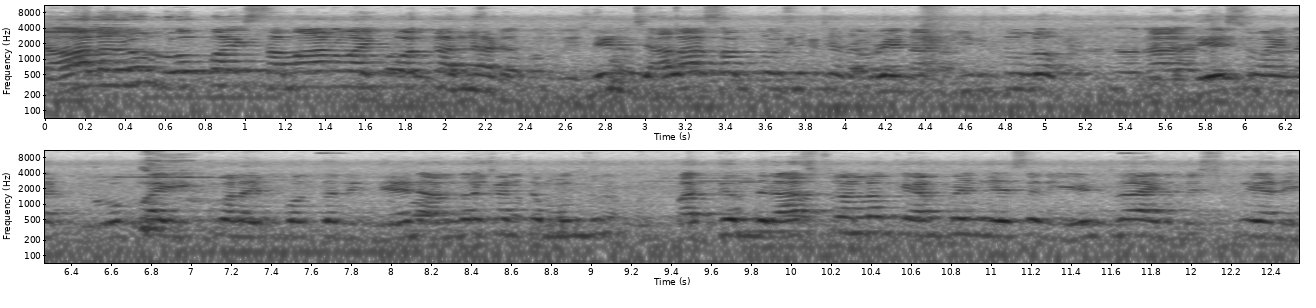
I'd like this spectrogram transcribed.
డాలరు రూపాయి సమానం అయిపోద్ది అన్నాడు. నేను చాలా సంతోషించాను. అవరే నా జీవితంలో నా దేశమైన రూపాయి ఈక్వల్ అయిపోద్దని నేను అందరికంటే ముందు పద్దెనిమిది రాష్ట్రాల్లో క్యాంపెయిన్ చేశాను. ఏంట్రా ఆయన మిస్టరీ అని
